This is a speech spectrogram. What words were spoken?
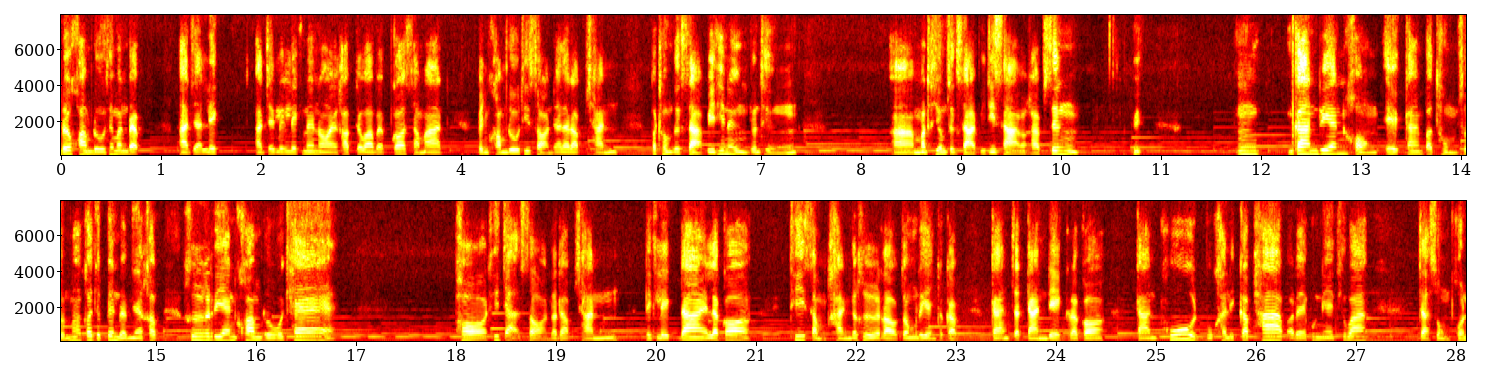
ด้วยความรู้ที่มันแบบอาจจะเล็กอาจจะเล็ก ๆ น้อย ๆ ครับ แต่ว่าแบบก็สามารถเป็นความรู้ที่สอนได้ระดับชั้นประถมศึกษาปีที่ 1 จนถึงมัธยมศึกษาปีที่3ครับ ซึ่ง การเรียนของเอกการประถมส่วนมากก็จะเป็นแบบนี้ครับ คือเรียนความรู้แค่ พอที่จะสอนระดับชั้นเล็กๆ ได้ แล้วก็ที่สำคัญก็คือเราต้องเรียนเกี่ยวกับการจัดการเด็ก แล้วก็การพูดบุคลิกภาพอะไรพวกนี้ที่ว่าจะส่งผล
